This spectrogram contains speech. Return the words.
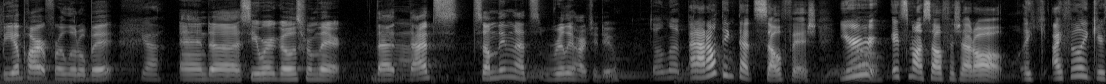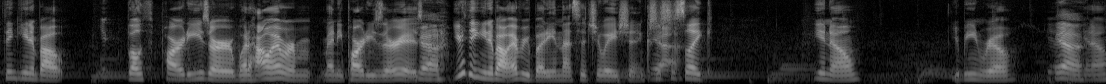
be apart for a little bit Yeah. and uh, see where it goes from there that Yeah. that's something that's really hard to do Don't let And I don't think that's selfish. You're No. it's not selfish at all. Like I feel like you're thinking about both parties or what however many parties there is. yeah You're thinking about everybody in that situation cuz it's just like you know, you're being real, yeah you know?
